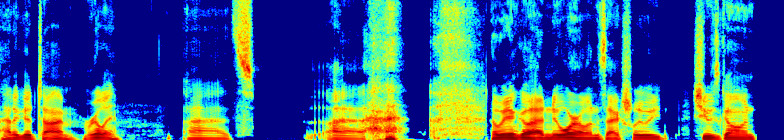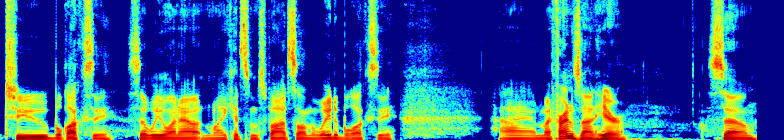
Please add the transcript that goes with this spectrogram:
Had a good time, really. Uh, it's uh, no, we didn't go out to New Orleans. Actually, we she was going to Biloxi, so we went out and like hit some spots on the way to Biloxi. And my friend's not here, so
